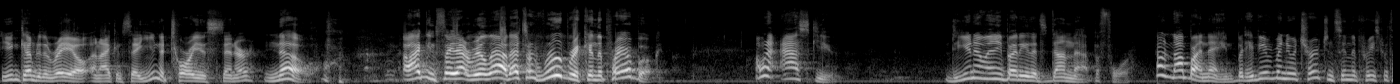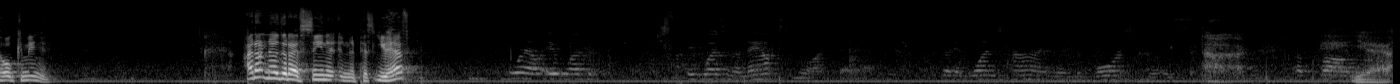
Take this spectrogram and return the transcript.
You can come to the rail and I can say, You notorious sinner. No. I can say that real loud. That's a rubric in the prayer book. I want to ask you do you know anybody that's done that before? No, not by name, but have you ever been to a church and seen the priest withhold communion? I don't know that I've seen it in the Episcopal. You have? Well, it wasn't, it wasn't announced like that. But at one time when divorce was a problem. Yeah.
